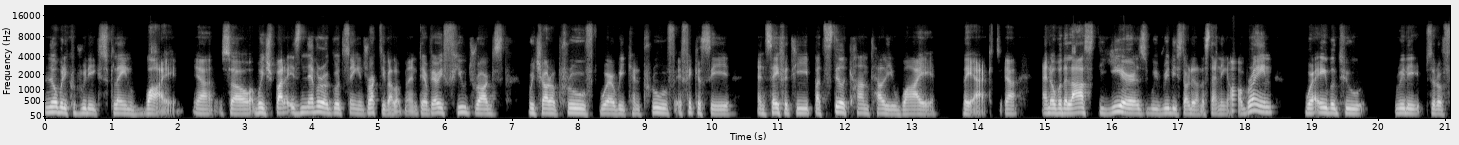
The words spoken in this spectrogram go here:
nobody could really explain why yeah so which but is never a good thing in drug development there are very few drugs which are approved where we can prove efficacy and safety, but still can't tell you why they act. Yeah. And over the last years, we really started understanding our brain. We're able to really sort of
